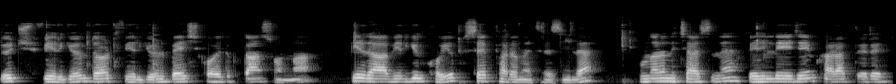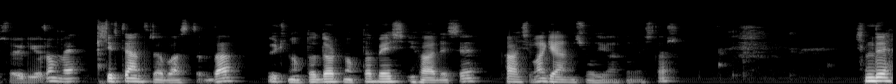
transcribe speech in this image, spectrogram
3,4,5 koyduktan sonra bir daha virgül koyup sep parametresiyle bunların içerisine belirleyeceğim karakteri söylüyorum ve Shift Enter'a bastığımda 3.4.5 ifadesi karşıma gelmiş oluyor arkadaşlar. Şimdi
